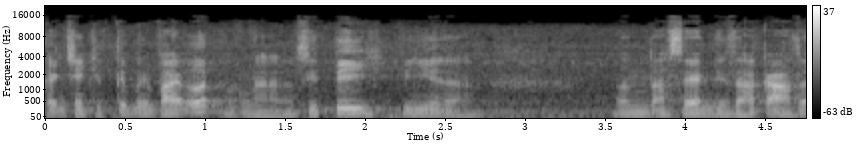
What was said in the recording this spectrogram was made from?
cạnh tranh trực tiếp với Vios hoặc là City tuy nhiên là arsenal thì giá cả rất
